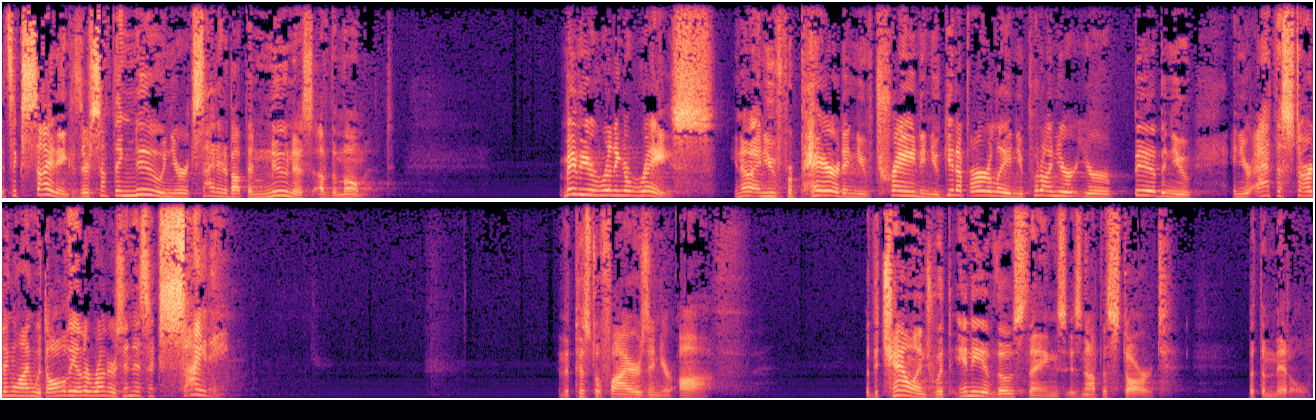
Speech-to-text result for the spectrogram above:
it's exciting because there's something new and you're excited about the newness of the moment. Maybe you're running a race, you know, and you've prepared and you've trained and you get up early and you put on your, your bib and you and you're at the starting line with all the other runners and it's exciting. And the pistol fires and you're off. But the challenge with any of those things is not the start, but the middle.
